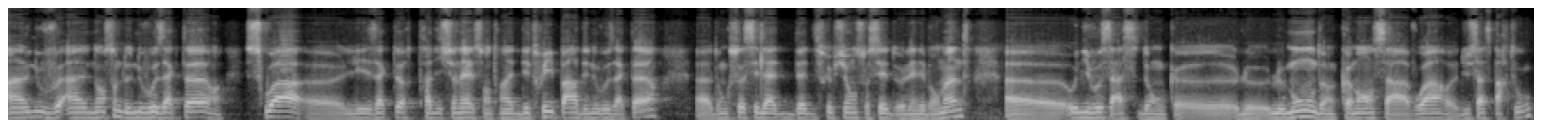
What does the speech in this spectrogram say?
un, nouveau, un ensemble de nouveaux acteurs, soit les acteurs traditionnels sont en train d'être détruits par des nouveaux acteurs. donc soit c'est de la, de la, disruption, soit c'est de l'enablement au niveau SaaS. Donc le, le, monde commence à avoir du SaaS partout.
